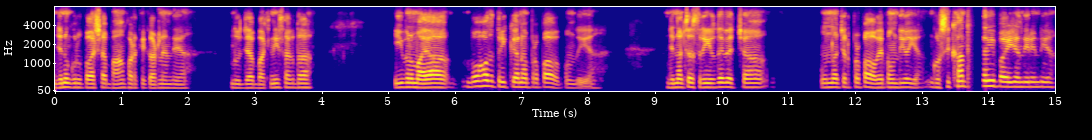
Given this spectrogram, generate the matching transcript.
ਜਿਹਨੂੰ ਗੁਰੂ ਪਾਤਸ਼ਾਹ ਬਾਹ ਫੜ ਕੇ ਕੱਢ ਲੈਂਦੇ ਆ। ਦੂਜਾ ਬਚ ਨਹੀਂ ਸਕਦਾ। ਈਵਨ ਮਾਇਆ ਬਹੁਤ ਤਰੀਕਿਆਂ ਨਾਲ ਪ੍ਰਭਾਵ ਪਾਉਂਦੀ ਆ। ਜਿੰਨਾ ਚਿਰ ਸਰੀਰ ਦੇ ਵਿੱਚ ਆ ਉਹਨਾਂ ਚਿਰ ਪ੍ਰਭਾਵ ਪਾਉਂਦੀ ਹੋਈ ਆ। ਗੁਰਸਿੱਖਾਂ ਤੇ ਵੀ ਪਾਈ ਜਾਂਦੀ ਰਹਿੰਦੀ ਆ।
